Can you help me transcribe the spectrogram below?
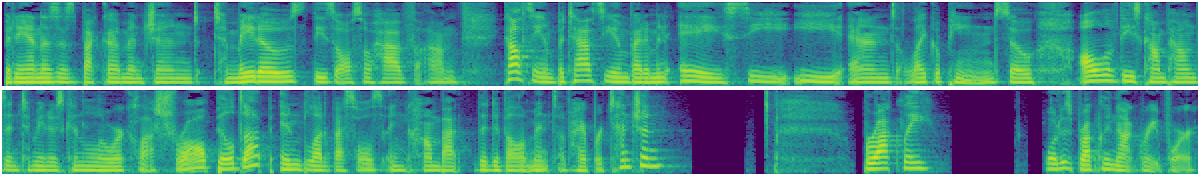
bananas, as Becca mentioned, tomatoes. These also have um, calcium, potassium, vitamin A, C, E, and lycopene. So, all of these compounds in tomatoes can lower cholesterol buildup in blood vessels and combat the development of hypertension. Broccoli. What is broccoli not great for?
